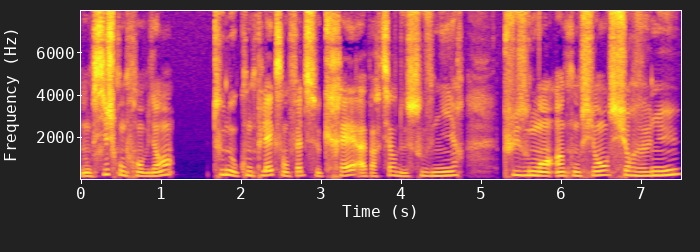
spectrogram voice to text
Donc si je comprends bien, tous nos complexes en fait se créent à partir de souvenirs plus ou moins inconscients survenus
